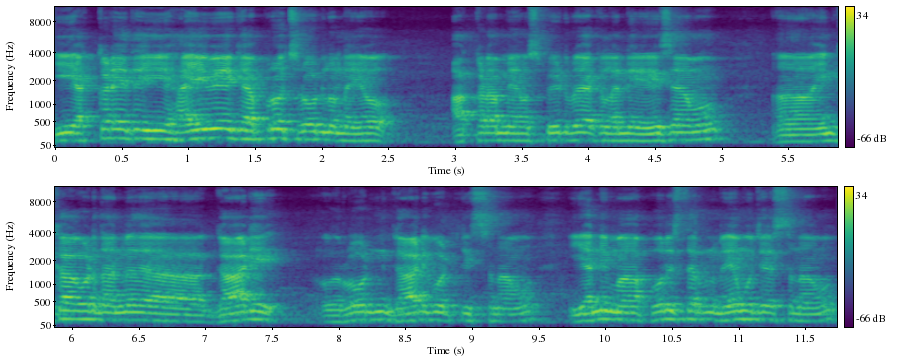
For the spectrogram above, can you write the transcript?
ఈ ఎక్కడైతే ఈ హైవేకి అప్రోచ్ రోడ్లు ఉన్నాయో అక్కడ మేము స్పీడ్ బ్రేకర్లు అన్నీ వేసాము. ఇంకా కూడా దాని మీద గాడి రోడ్ని గాడి కొట్టిస్తున్నాము. ఇవన్నీ మా పోలీస్ తరఫున మేము చేస్తున్నాము.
